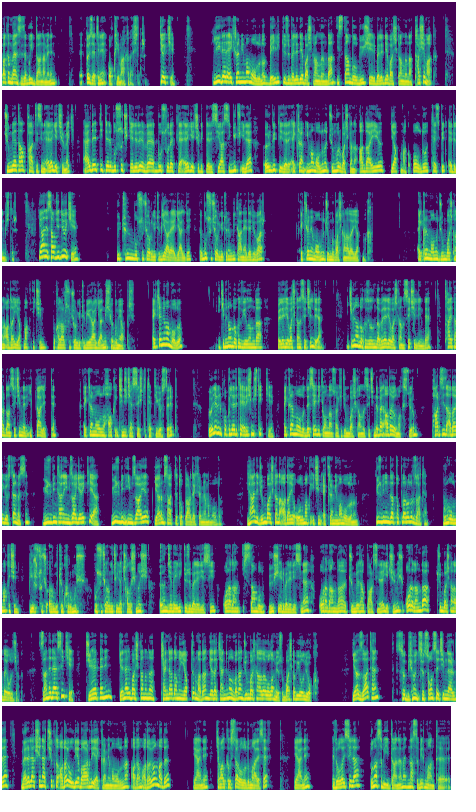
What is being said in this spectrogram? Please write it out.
Bakın ben size bu iddianamenin e, özetini okuyayım arkadaşlar. Diyor ki lideri Ekrem İmamoğlu'nu Beylikdüzü Belediye Başkanlığından İstanbul Büyükşehir Belediye Başkanlığı'na taşımak, Cumhuriyet Halk Partisi'ni ele geçirmek, elde ettikleri bu suç geliri ve bu suretle ele geçirdikleri siyasi güç ile örgüt lideri Ekrem İmamoğlu'nu Cumhurbaşkanı adayı yapmak olduğu tespit edilmiştir. Yani savcı diyor ki bütün bu suç örgütü bir araya geldi ve bu suç örgütünün bir tane hedefi var. Ekrem İmamoğlu'nu Cumhurbaşkanı adayı yapmak. Ekrem İmamoğlu'nu Cumhurbaşkanı adayı yapmak için bu kadar suç örgütü bir araya gelmiş ve bunu yapmış. Ekrem İmamoğlu 2019 yılında belediye başkanı seçildi ya. 2019 yılında belediye başkanı seçildiğinde Tayyip Erdoğan seçimleri iptal etti. Ekrem İmamoğlu'nu halk ikinci kez seçti tepki gösterip. Öyle bir popülarite erişmiştik ki Ekrem İmamoğlu deseydi ki ondan sonraki Cumhurbaşkanlığı seçiminde ben aday olmak istiyorum. Partisi de aday göstermesin. 100 bin tane imza gerekli ya. 100 bin imzayı yarım saatte toplardı Ekrem İmamoğlu. Yani Cumhurbaşkanı adayı olmak için Ekrem İmamoğlu'nun 100 bin imza toplar olur zaten. Bunu olmak için bir suç örgütü kurmuş, bu suç örgütüyle çalışmış. Önce Beylikdüzü Belediyesi, oradan İstanbul Büyükşehir Belediyesi'ne, oradan da Cumhuriyet Halk Partisi'ne geçirmiş, oradan da Cumhurbaşkanı adayı olacak. Zannedersin ki CHP'nin genel başkanını kendi adamın yaptırmadan ya da kendin olmadan Cumhurbaşkanı adayı olamıyorsun. Başka bir yol yok. Ya zaten bir önce son seçimlerde Meral Akşener çıktı aday ol diye bağırdı ya Ekrem İmamoğlu'na. Adam aday olmadı. Yani Kemal Kılıçdaroğlu oldu maalesef. Yani e, dolayısıyla bu nasıl bir iddianame, nasıl bir mantık?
